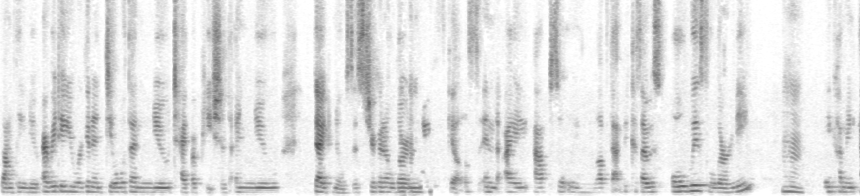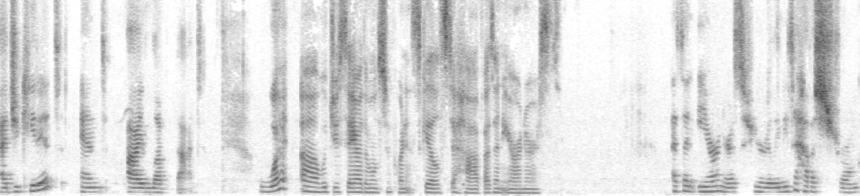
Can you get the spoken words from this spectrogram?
something new. Every day you were going to deal with a new type of patient, a new diagnosis. You're going to learn mm-hmm. new skills. And I absolutely love that because I was always learning, mm-hmm. becoming educated. And I love that. What uh, would you say are the most important skills to have as an ER nurse? As an ER nurse, you really need to have a strong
